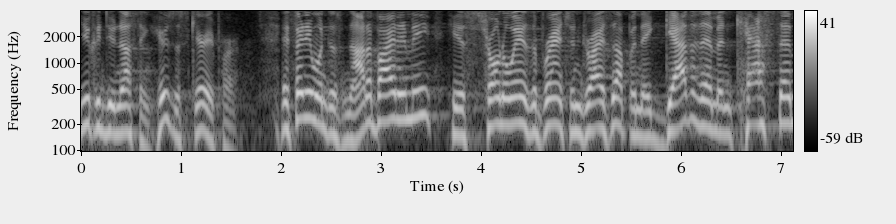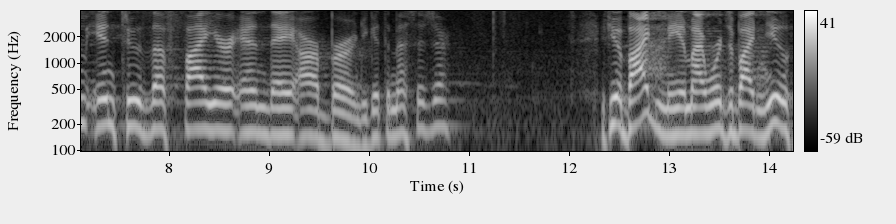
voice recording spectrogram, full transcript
you can do nothing. Here's the scary part. If anyone does not abide in me, he is thrown away as a branch and dries up, and they gather them and cast them into the fire, and they are burned. You get the message there? If you abide in me and my words abide in you,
